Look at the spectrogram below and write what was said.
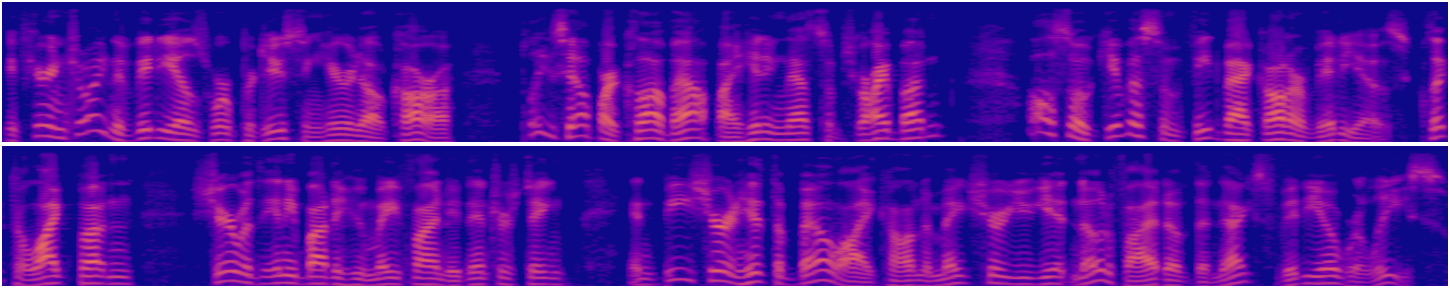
If you're enjoying the videos we're producing here at LCARA, please help our club out by hitting that subscribe button. Also, give us some feedback on our videos. Click the like button, share with anybody who may find it interesting, and be sure and hit the bell icon to make sure you get notified of the next video release.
